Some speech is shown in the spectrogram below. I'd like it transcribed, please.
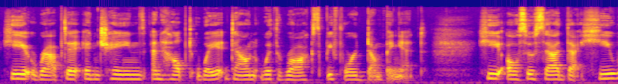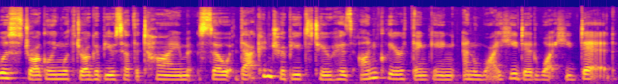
he wrapped it in chains, and helped weigh it down with rocks before dumping it. He also said that he was struggling with drug abuse at the time, so that contributes to his unclear thinking and why he did what he did.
